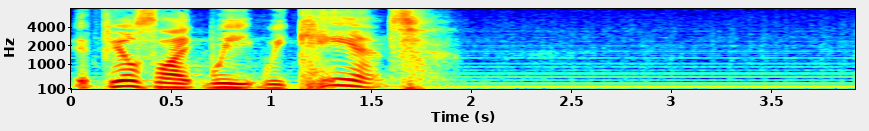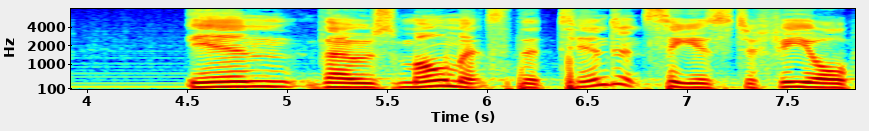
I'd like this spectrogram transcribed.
It feels like we, we can't. In those moments, the tendency is to feel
